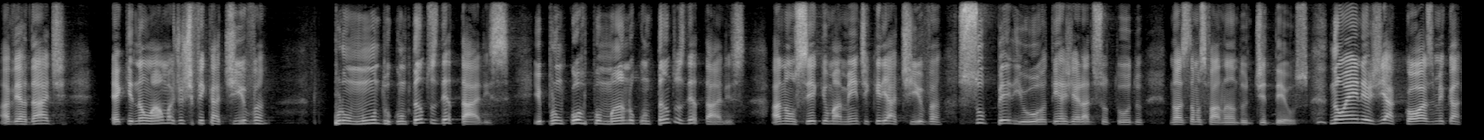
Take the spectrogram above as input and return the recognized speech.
A verdade é que não há uma justificativa para um mundo com tantos detalhes e para um corpo humano com tantos detalhes, a não ser que uma mente criativa superior tenha gerado isso tudo. Nós estamos falando de Deus. Não é energia cósmica,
